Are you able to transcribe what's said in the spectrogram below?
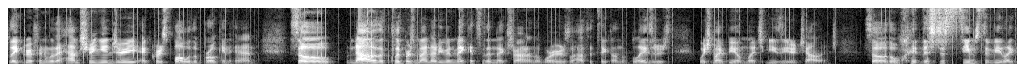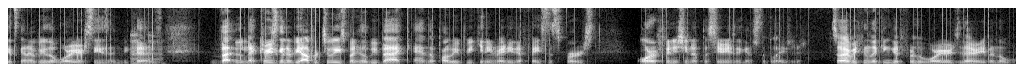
Blake Griffin with a hamstring injury and Chris Paul with a broken hand. So now the Clippers might not even make it to the next round, and the Warriors will have to take on the Blazers, which might be a much easier challenge. So the this just seems to be like it's gonna be the Warrior season because. Mm-hmm. like Curry's gonna be out for two weeks, but he'll be back, and they'll probably be getting ready to face the Spurs, or finishing up a series against the Blazers. So everything looking good for the Warriors there, even though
